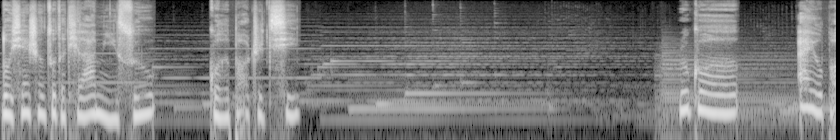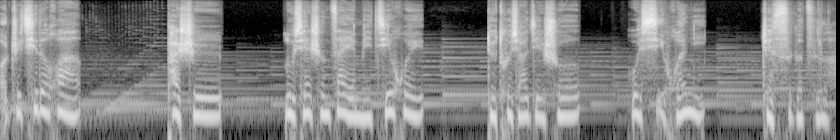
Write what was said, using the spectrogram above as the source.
陆先生做的提拉米苏过了保质期。如果爱有保质期的话，怕是陆先生再也没机会对兔小姐说“我喜欢你”这四个字了。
